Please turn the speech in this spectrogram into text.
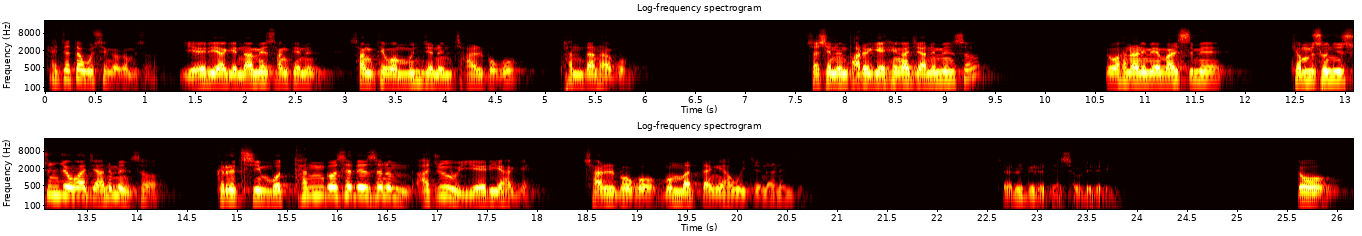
괜찮다고 생각하면서 예리하게 남의 상태는 상태와 문제는 잘 보고 판단하고 자신은 바르게 행하지 않으면서 또 하나님의 말씀에 겸손히 순종하지 않으면서 그렇지 못한 것에 대해서는 아주 예리하게 잘 보고 못마땅히 하고 있지는 않은지 저를 비롯해서 우리들이. 또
